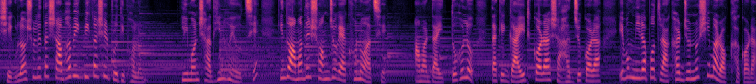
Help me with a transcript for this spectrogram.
সেগুলো আসলে তার স্বাভাবিক বিকাশের প্রতিফলন। লিমন স্বাধীন হয়ে উঠছে, কিন্তু আমাদের সংযোগ এখনও আছে। আমার দায়িত্ব হলো তাকে গাইড করা, সাহায্য করা এবং নিরাপদ রাখার জন্য সীমা রক্ষা করা।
